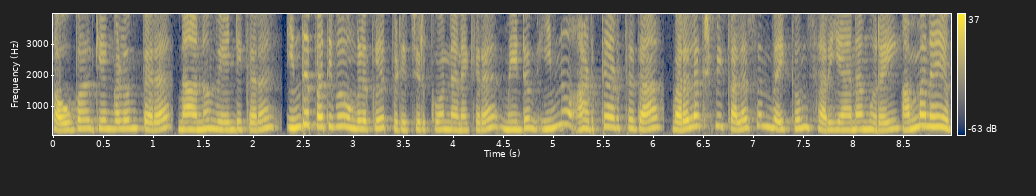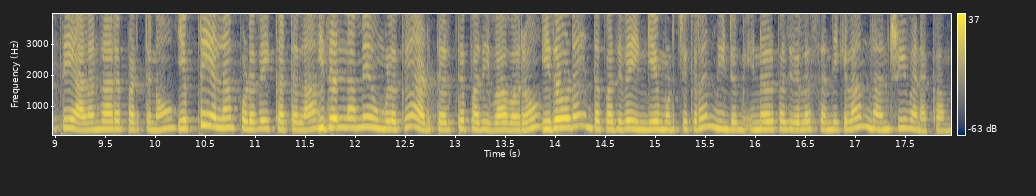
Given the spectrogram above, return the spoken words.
சௌபாகியங்களும் பெற நானும் வேண்டிக்கிறேன். இந்த பதிவு உங்களுக்கு பிடிச்சிருக்கும்னு நினைக்கிறேன். மீண்டும் இன்னும் அடுத்த அடுத்ததா வரலட்சுமி கலசம் வைக்கும் சரியான முறை அம்மனை எப்படி அலங்காரப்படுத்தணும் எப்படி எல்லாம் புடவை கட்டலாம் இதெல்லாமே உங்களுக்கு அடுத்தடுத்த பதிவா வரும். இதோட இந்த பதிவை இங்கே முடிச்சுக்கிறேன். மீண்டும் இன்னொரு பதிவில் சந்திக்கலாம். நன்றி வணக்கம்.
